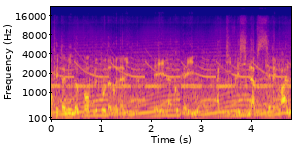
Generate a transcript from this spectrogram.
Amphétamines augmentent le taux d'adrénaline et la cocaïne active les synapses cérébrales.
